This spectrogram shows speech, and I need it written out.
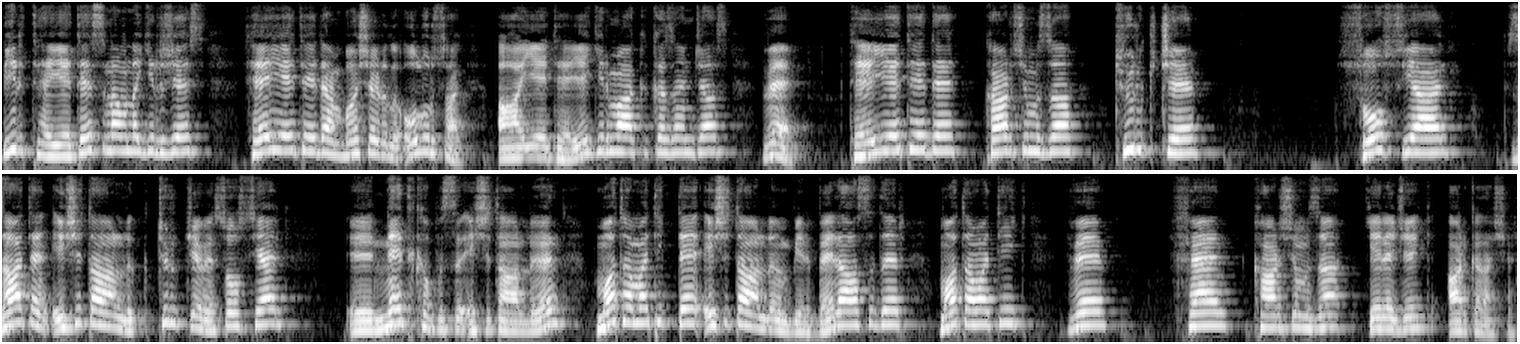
bir TYT sınavına gireceğiz. TYT'den başarılı olursak AYT'ye girme hakkı kazanacağız ve TYT'de karşımıza Türkçe, sosyal, Zaten eşit ağırlık Türkçe ve sosyal e, net kapısı eşit ağırlığın. Matematik de eşit ağırlığın bir belasıdır. Matematik ve fen karşımıza gelecek arkadaşlar.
